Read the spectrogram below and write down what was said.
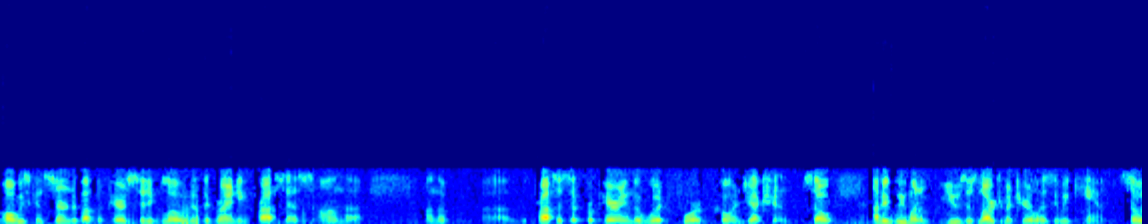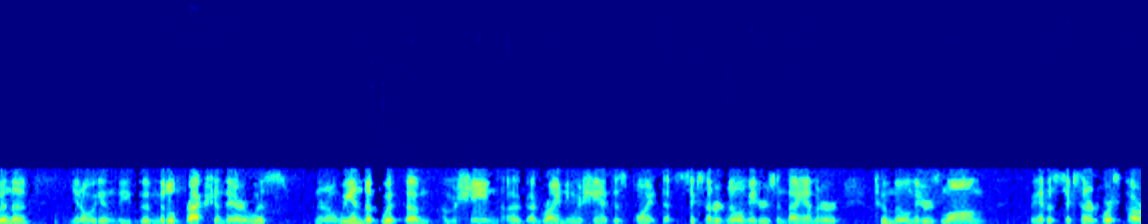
always concerned about the parasitic load of the grinding process on the on the, uh, the process of preparing the wood for co-injection. So I mean, we want to use as large a material as we can. So in the, you know, in the, the middle fraction there was, you know, we end up with um, a machine, a, a grinding machine at this point that's 600 millimeters in diameter, 2 millimeters long. We have a 600 horsepower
